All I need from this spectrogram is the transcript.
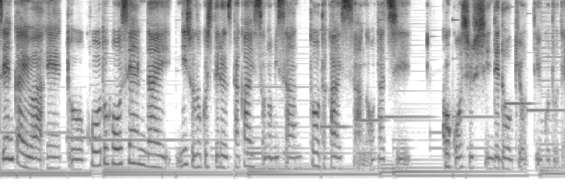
前回は、えっ、と、コードフォー仙台に所属している高橋そのみさんと高橋さんが同じ高校出身で同郷っていうことで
